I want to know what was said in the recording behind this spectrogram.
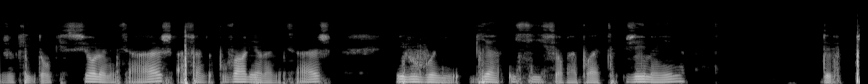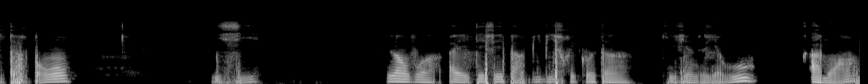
Je clique donc sur le message, afin de pouvoir lire le message, et vous voyez bien ici sur ma boîte Gmail de Peter Pan, ici, l'envoi a été fait par Bibi Frécotin qui vient de Yahoo, à moi,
